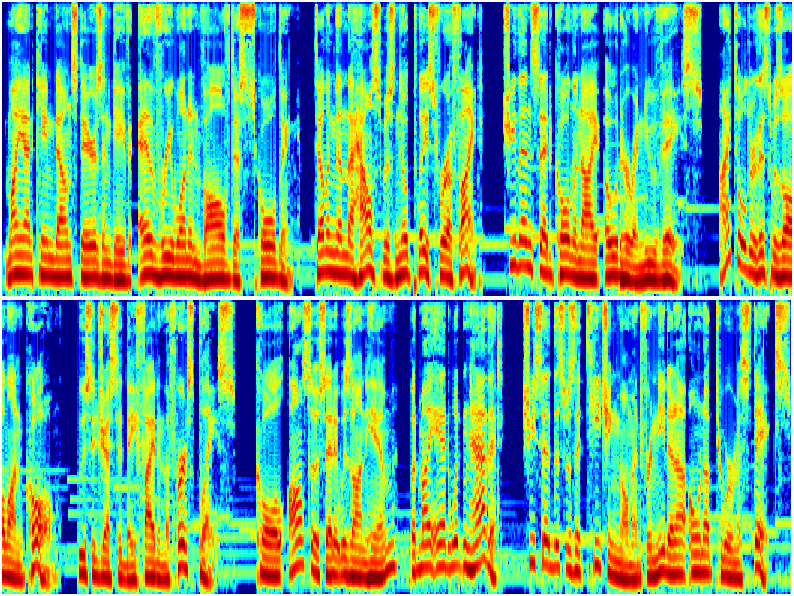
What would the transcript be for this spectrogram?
My aunt came downstairs and gave everyone involved a scolding, telling them the house was no place for a fight. She then said Cole and I owed her a new vase. I told her this was all on Cole, who suggested they fight in the first place. Cole also said it was on him, but my aunt wouldn't have it. She said this was a teaching moment for Nina to own up to her mistakes.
